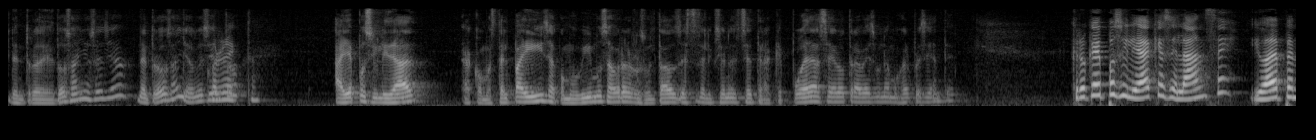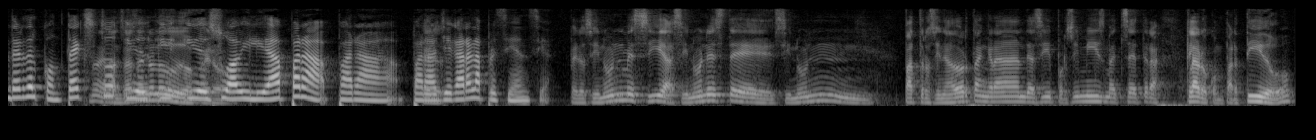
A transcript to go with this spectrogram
dentro de dos años es ya? Dentro de dos años, ¿no es cierto? Correcto haya posibilidad, a cómo está el país, a cómo vimos ahora los resultados de estas elecciones, etcétera, que pueda ser otra vez una mujer presidente? Creo que hay posibilidad de que se lance y va a depender del contexto y, de, su habilidad para, para, para llegar a la presidencia. Pero sin un Mesías, sin un este, sin un patrocinador tan grande así por sí misma, etcétera, claro, compartido,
